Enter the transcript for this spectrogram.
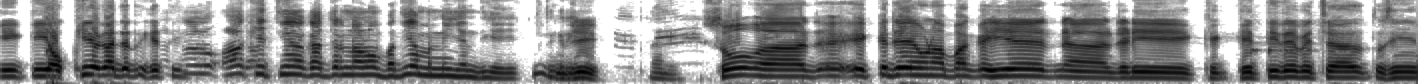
ਕੀ ਕੀ ਔਖੀ ਹੈ ਗਾਜਰ ਦੀ ਖੇਤੀ? ਨਾਲੋਂ ਆ ਖੇਤੀਆਂ ਗਾਜਰ ਨਾਲੋਂ ਵਧੀਆ ਮੰਨੀ ਜਾਂਦੀ ਹੈ ਜੀ ਜੀ। ਹਾਂਜੀ। ਸੋ ਅਹ, ਜ- ਇੱਕ ਜੇ ਹੁਣ ਆਪਾਂ ਕਹੀਏ ਅਹ, ਜਿਹੜੀ ਖੇ- ਖੇਤੀ ਦੇ ਵਿੱਚ ਤੁਸੀਂ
